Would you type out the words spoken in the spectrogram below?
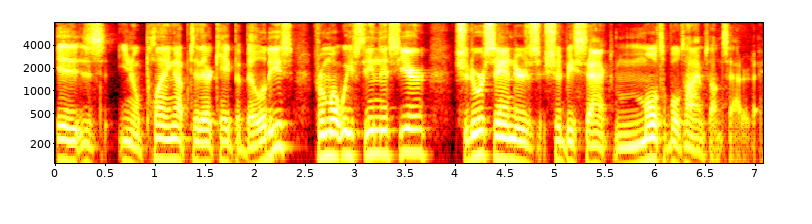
is, you know, playing up to their capabilities from what we've seen this year, Shedeur Sanders should be sacked multiple times on Saturday.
